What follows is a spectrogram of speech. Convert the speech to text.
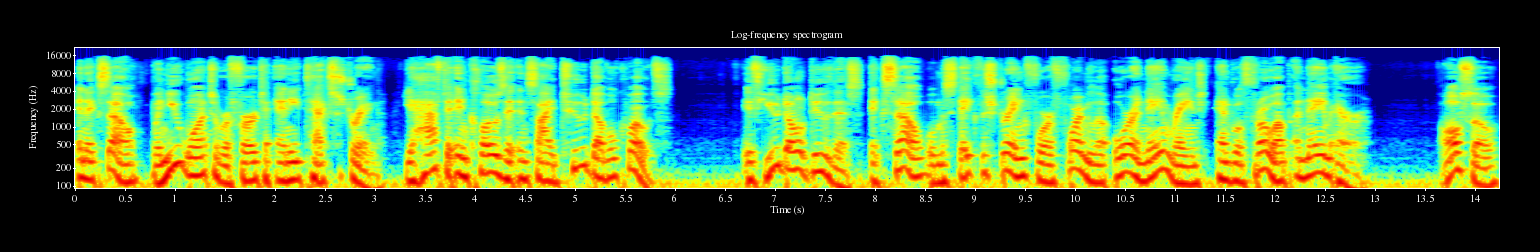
In Excel, when you want to refer to any text string, you have to enclose it inside two double quotes. If you don't do this, Excel will mistake the string for a formula or a name range and will throw up a name error. Also,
